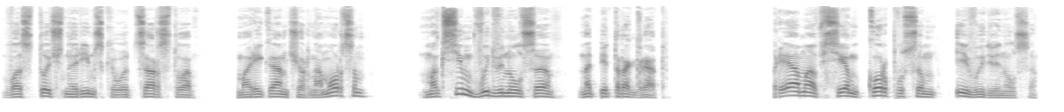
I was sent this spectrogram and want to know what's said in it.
Восточно-Римского царства морякам-черноморцам, Максим выдвинулся на Петроград. Прямо всем корпусом и выдвинулся.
